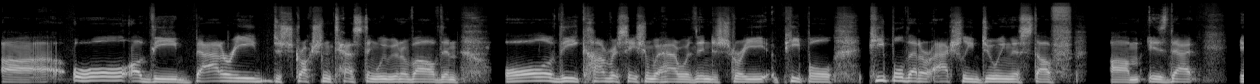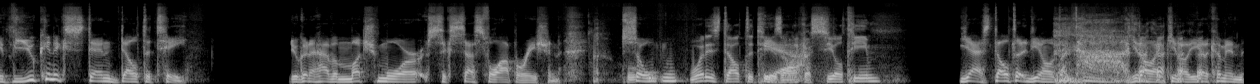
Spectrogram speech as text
uh, all of the battery destruction testing we've been involved in, all of the conversation we had with industry people, people that are actually doing this stuff, um, is that if you can extend Delta T, you're going to have a much more successful operation. So, what is Delta T? Yeah. Is that like a SEAL team? Yes, Delta. You know, like ah, you know, like you know, you got to come in.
